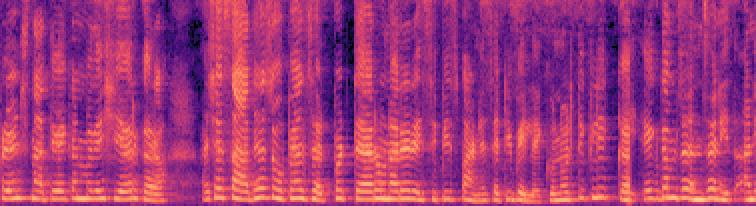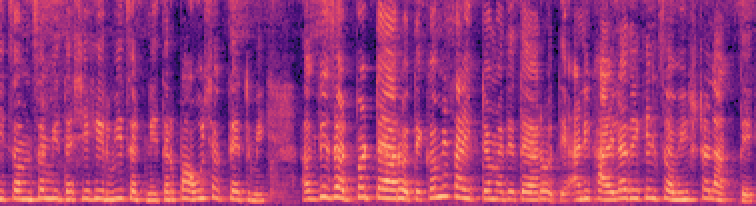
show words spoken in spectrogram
फ्रेंड्स नातेवाईकांमध्ये शेअर करा. अशा साध्या सोप्या झटपट तयार होणाऱ्या रेसिपीज पाहण्यासाठी बेलायकॉनवरती क्लिक करा. एकदम झणझणीत आणि चमचमीत अशी हिरवी चटणी तर पाहू शकते तुम्ही. अगदी झटपट तयार होते. कमी साहित्यामध्ये तयार होते आणि खायला देखील चविष्ट लागते.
